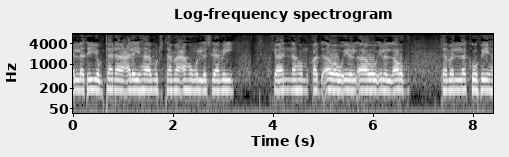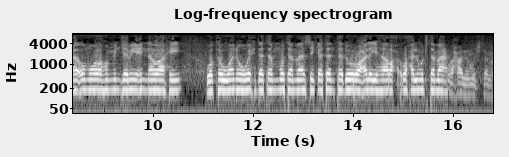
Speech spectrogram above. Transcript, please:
التي يبتنى عليها مجتمعهم الإسلامي. كأنهم قد أووا إلى الآووا إلى الأرض تملكوا فيها أمورهم من جميع النواحي وكونوا وحدة متماسكة تدور عليها رح المجتمع. رح المجتمع.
